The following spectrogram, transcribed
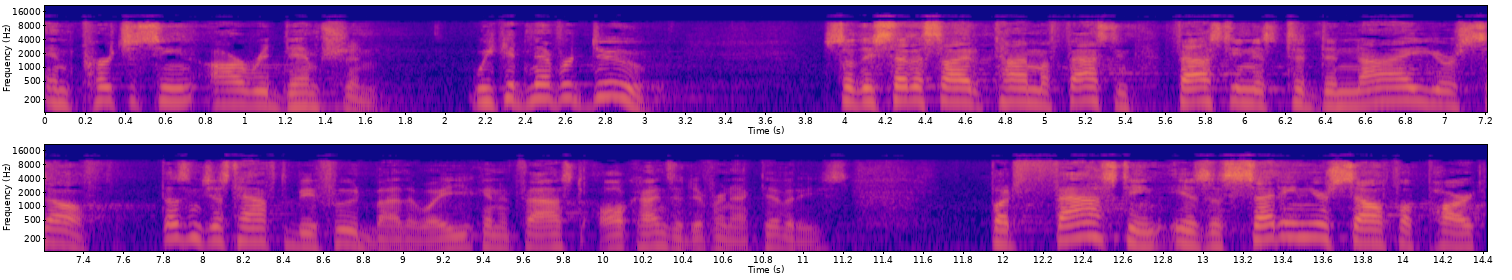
in purchasing our redemption, we could never do. So they set aside a time of fasting. Fasting is to deny yourself. It doesn't just have to be food, by the way. You can fast all kinds of different activities. But fasting is a setting yourself apart,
